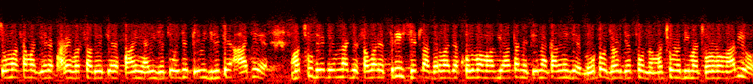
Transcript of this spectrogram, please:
ચોમાસામાં જ્યારે ભારે વરસાદ હોય ત્યારે પાણી આવી જતું હોય છે, તેવી જ રીતે આજે મચ્છુ બે ડેમના જે સવારે ત્રીસ જેટલા દરવાજા ખોલવામાં આવ્યા હતા અને તેના કારણે જે મોટો જળ જથ્થો મચ્છુ નદીમાં છોડવામાં આવ્યો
